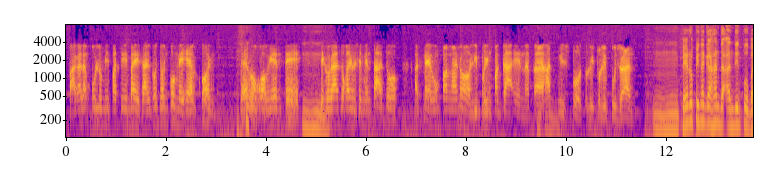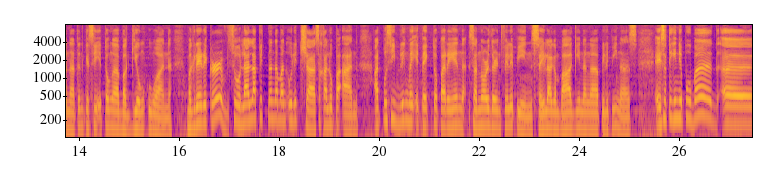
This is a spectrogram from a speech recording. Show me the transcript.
para lang po lumipat sa iba eh. Sabi ko doon po may aircon. Pero kuryente. Mhm. Sigurado kayong sementado at meron pang ano, libreng pagkain at ah, hot meals po. Tuloy-tuloy po dyan. Mhm. Pero pinaghahandaan din po ba natin kasi itong ah, bagyong uwan magre-recurve. So lalapit na naman ulit siya sa kalupaan at posibleng may epekto pa rin sa northern Philippines, sa hilagang bahagi ng ah, Pilipinas. Eh sa tingin niyo po ba ah,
